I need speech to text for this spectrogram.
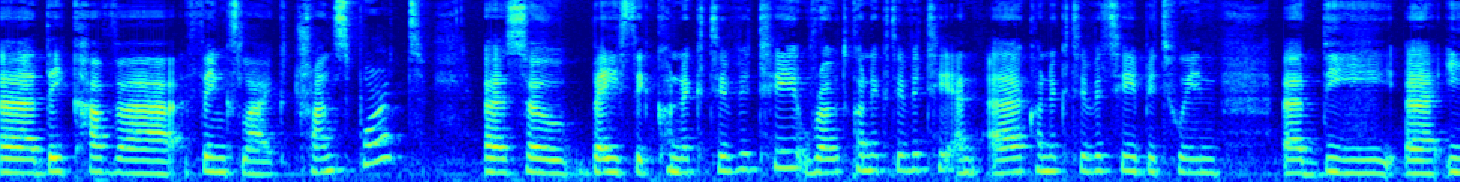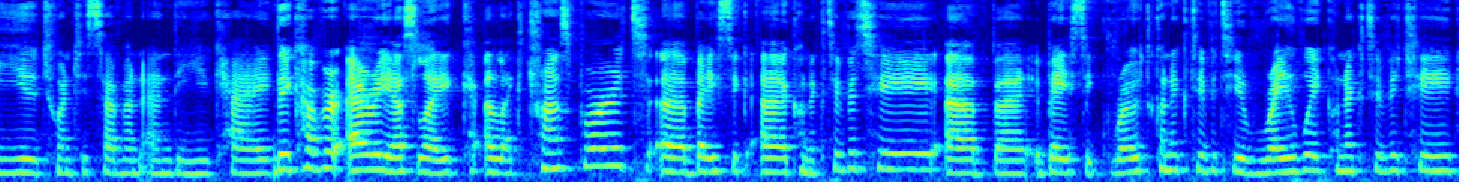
Uh, they cover things like transport. Uh, so basic connectivity, road connectivity, and air connectivity between uh, the uh, EU 27 and the UK. They cover areas like uh, like transport, uh, basic connectivity, uh, ba- basic road connectivity, railway connectivity.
